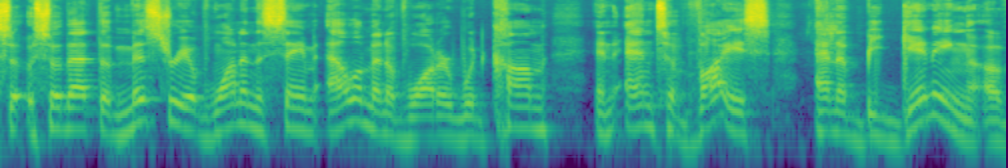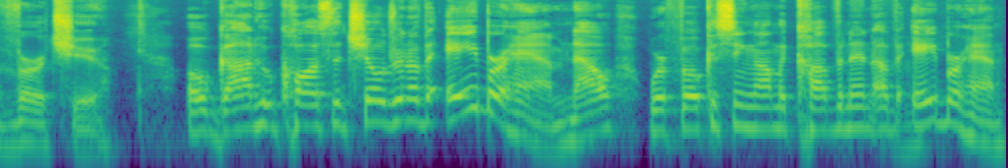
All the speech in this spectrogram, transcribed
So, so that the mystery of one and the same element of water would come an end to vice and a beginning of virtue. O God, who caused the children of Abraham, now we're focusing on the covenant of mm-hmm. Abraham,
